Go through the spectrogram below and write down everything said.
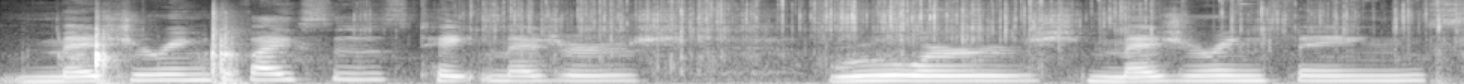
measuring devices, tape measures, rulers, measuring things,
